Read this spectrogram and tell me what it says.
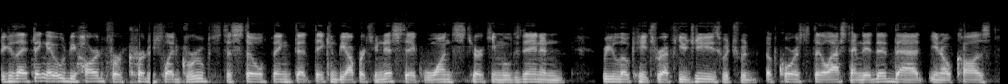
because I think it would be hard for Kurdish-led groups to still think that they can be opportunistic once Turkey moves in and relocates refugees, which would, of course, the last time they did that, you know, caused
